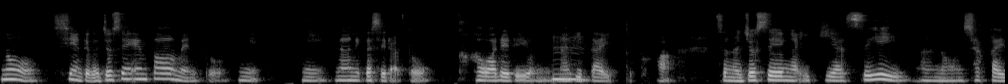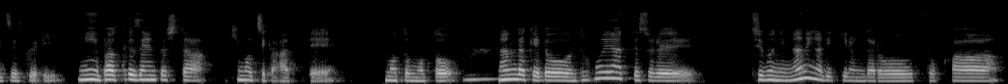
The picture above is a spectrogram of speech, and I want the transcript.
の支援というか女性エンパワーメントにに何かしらと関われるようになりたいとか、その女性が生きやすいあの社会づくりに漠然とした気持ちがあってもともと。なんだけどどうやってそれ自分に何ができるんだろうとか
